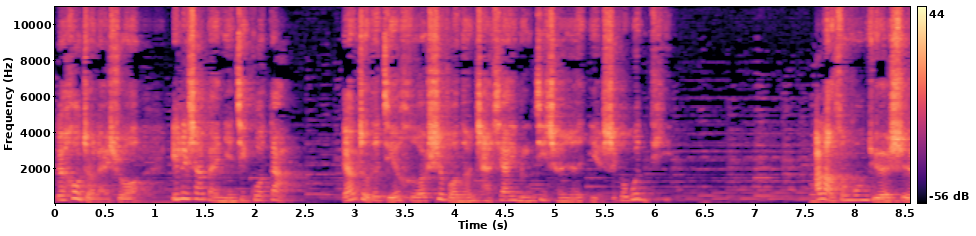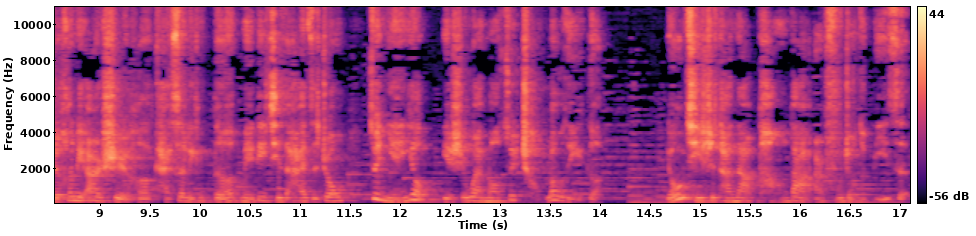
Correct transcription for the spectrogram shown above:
对后者来说，伊丽莎白年纪过大，两者的结合是否能产下一名继承人也是个问题。阿朗松公爵是亨利二世和凯瑟琳德美第奇的孩子中最年幼，也是外貌最丑陋的一个。尤其是他那庞大而浮肿的鼻子，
